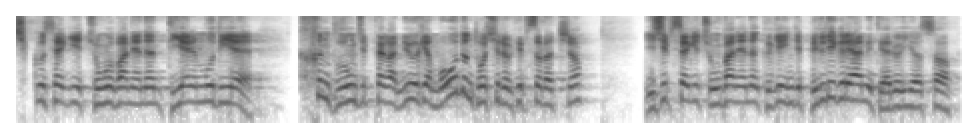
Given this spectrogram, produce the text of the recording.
19세기 중후반에는 디엘 무디의 큰 부흥 집회가 미국의 모든 도시를 휩쓸었죠. 20세기 중반에는 그게 이제 빌리 그레함이 대를 이어서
